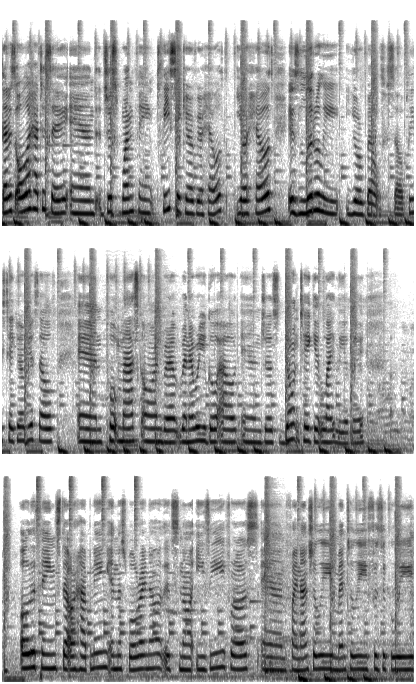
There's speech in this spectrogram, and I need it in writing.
that is all I had to say. And just one thing please take care of your health. Your health is literally your wealth. So, please take care of yourself and put mask on whenever you go out and just don't take it lightly okay? All the things that are happening in this world right now it's not easy for us and financially mentally physically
